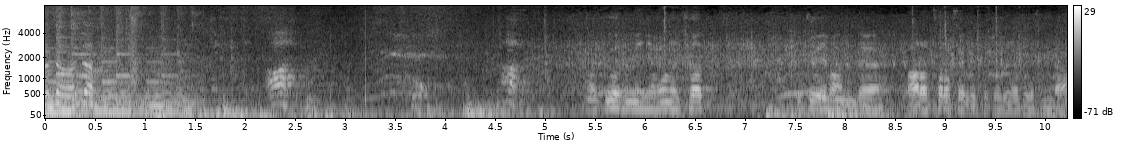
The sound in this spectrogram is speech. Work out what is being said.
맞아 맞아. 아, 그거 선배님 오늘 첫 출주 해봤는데 바로 초록색부터 도전해 보겠습니다.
